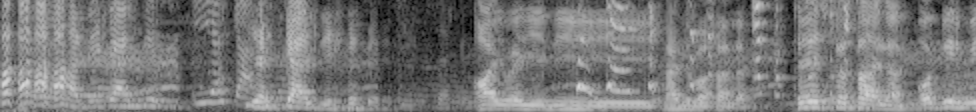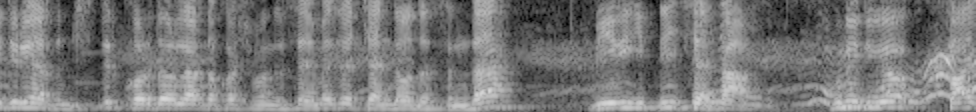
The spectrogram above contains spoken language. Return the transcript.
ne geldi? İyi geldi. Yeh geldi. Ayva yedi. Hadi bakalım. Testo Taylan. O bir müdür yardımcısıdır. Koridorlarda koşmanızı sevmez ve kendi odasında Biri gitmişse tamam. Bu ne diyor? Sahip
